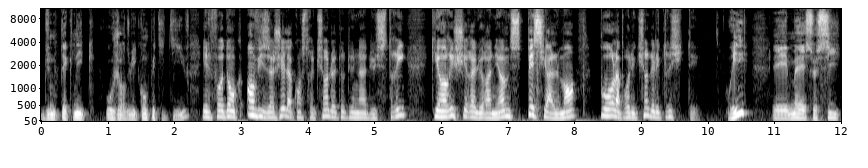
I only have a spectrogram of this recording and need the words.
d'une technique aujourd'hui compétitive. Il faut donc envisager la construction de toute une industrie qui enrichirait l'uranium spécialement pour la production d'électricité. Oui, et, mais ceci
